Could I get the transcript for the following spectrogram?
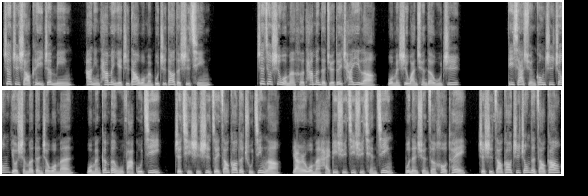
这至少可以证明。阿宁他们也知道我们不知道的事情，这就是我们和他们的绝对差异了。我们是完全的无知。地下玄宫之中有什么等着我们，我们根本无法估计。这其实是最糟糕的处境了。然而我们还必须继续前进，不能选择后退。这是糟糕之中的糟糕。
